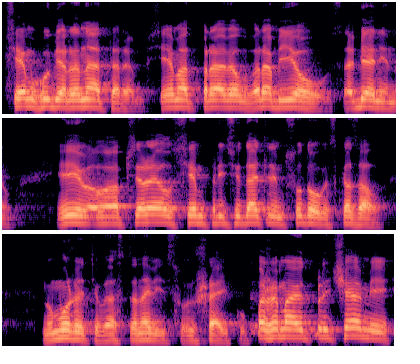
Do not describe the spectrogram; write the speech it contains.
всем губернаторам, всем отправил Воробьеву, Собянину и обсирал всем председателям судов и сказал, ну можете вы остановить свою шайку? Пожимают плечами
